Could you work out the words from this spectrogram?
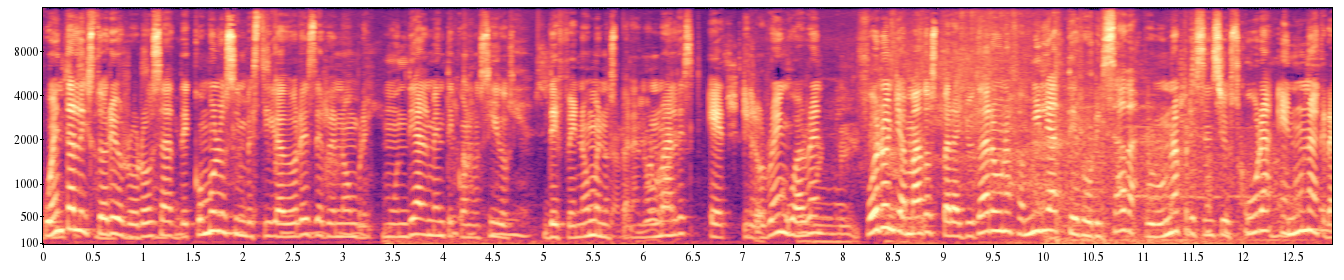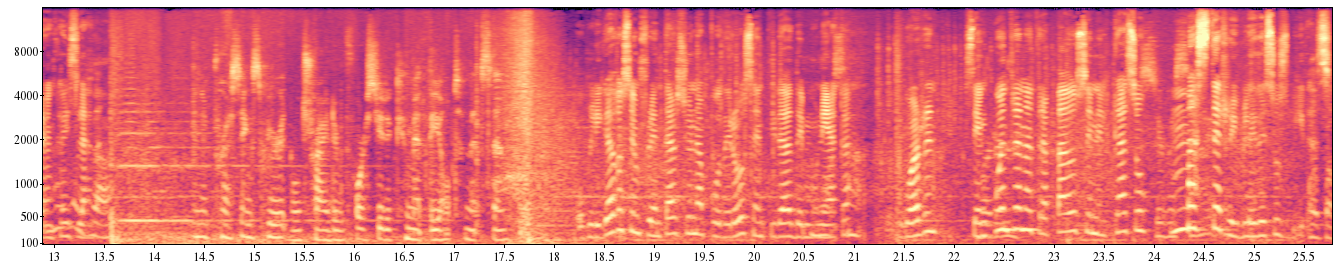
cuenta la historia horrorosa de cómo los investigadores de renombre mundialmente conocidos de fenómenos paranormales, Ed y Lorraine Warren, fueron llamados para ayudar a una familia aterrorizada por una presencia oscura en una granja aislada. An oppressing spirit will try to force you to commit the ultimate sin. Obligados a enfrentarse a una poderosa entidad demoníaca, los Warren se encuentran atrapados en el caso más terrible de sus vidas.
